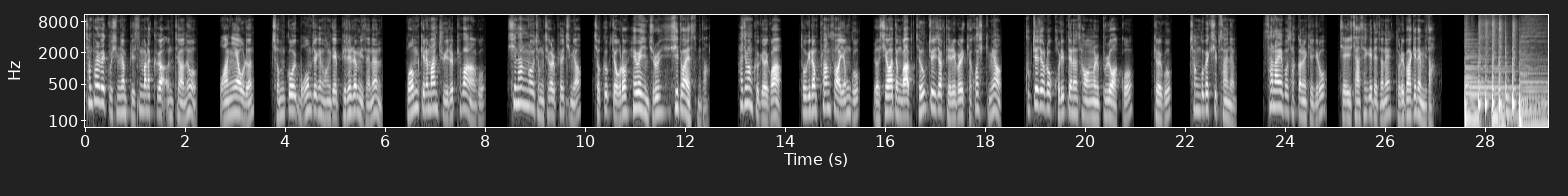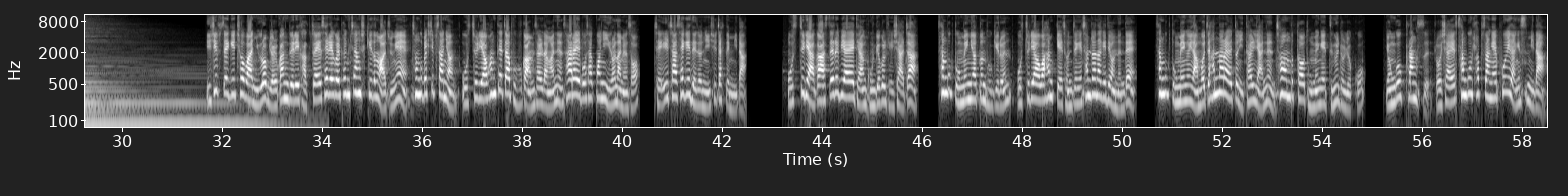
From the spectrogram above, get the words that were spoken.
1890년 비스마르크가 은퇴한 후 왕위에 오른 젊고 모험적인 황제 비레르 미세는 범게르만 주의를 표방하고 신항로 정책을 펼치며 적극적으로 해외 진출을 시도하였습니다. 하지만 그 결과 독일은 프랑스와 영국, 러시아와 등과 제국주의적 대립을 격화시키며 국제적으로 고립되는 상황을 불러왔고 결국 1914년 사라예보 사건을 계기로 제1차 세계대전에 돌입하게 됩니다. 20세기 초반 유럽 열강들이 각자의 세력을 팽창시키던 와중에 1914년 오스트리아 황태자 부부가 암살당하는 사라예보 사건이 일어나면서 제1차 세계대전이 시작됩니다. 오스트리아가 세르비아에 대한 공격을 개시하자 삼국 동맹이었던 독일은 오스트리아와 함께 전쟁에 참전하게 되었는데 삼국 동맹의 나머지 한 나라였던 이탈리아는 처음부터 동맹에 등을 돌렸고 영국, 프랑스, 러시아의 삼국 협상에 포위당했습니다.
